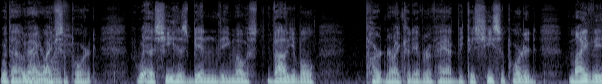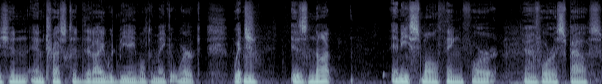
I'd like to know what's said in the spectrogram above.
without, Without my wife's wife. support. Well, She has been the most valuable partner I could ever have had because she supported my vision and trusted that I would be able to make it work, which Hmm. is not any small thing for Yeah. for a spouse.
